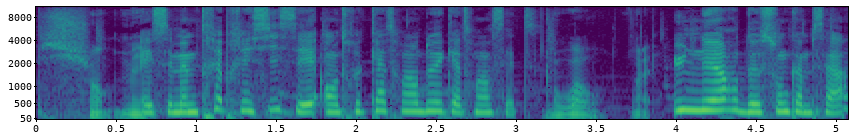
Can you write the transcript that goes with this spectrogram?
Chant, mais. et c'est même très précis c'est entre 82 et 87 Waouh. Ouais. une heure de son comme ça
